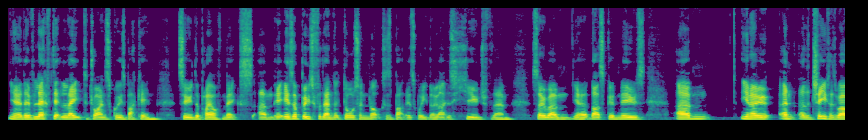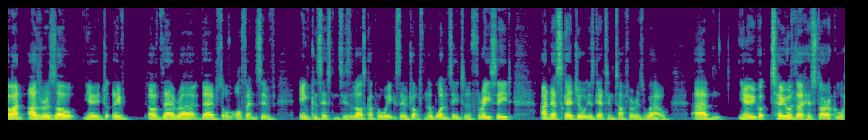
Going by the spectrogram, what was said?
you know they've left it late to try and squeeze back in to the playoff mix. Um, it is a boost for them that Dawson Knox is back this week though. That is huge for them. So um, yeah, that's good news. Um, you know, and uh, the Chiefs as well. And as a result, you know they've of their uh, their sort of offensive inconsistencies the last couple of weeks. They've dropped from the one seed to the three seed, and their schedule is getting tougher as well. Um, you know, you've got two mm. of the historical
